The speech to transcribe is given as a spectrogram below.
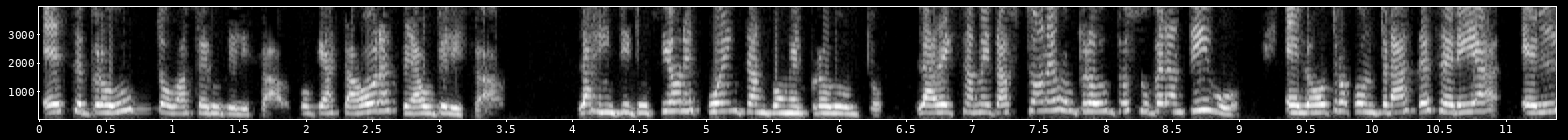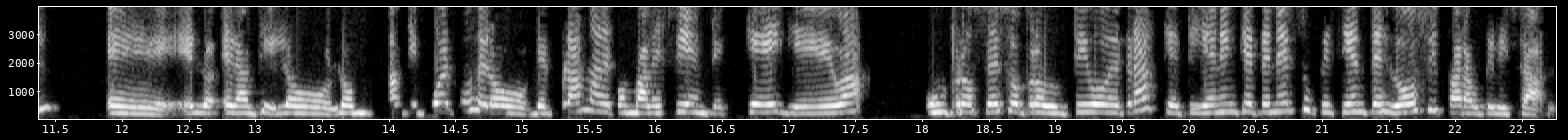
ese producto va a ser utilizado, porque hasta ahora se ha utilizado. Las instituciones cuentan con el producto. La dexametasona es un producto súper antiguo. El otro contraste sería el, eh, el, los anticuerpos de del plasma de convaleciente que lleva un proceso productivo detrás que tienen que tener suficientes dosis para utilizarlo.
